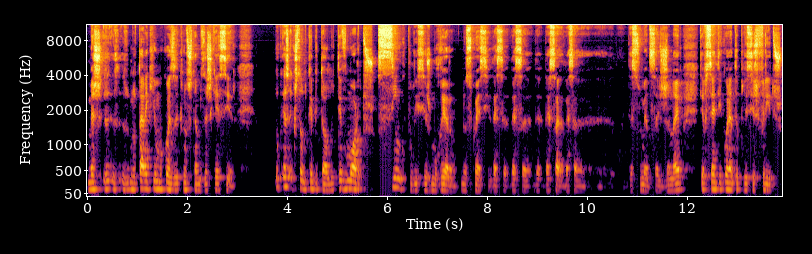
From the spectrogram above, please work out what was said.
mas eh, notar aqui uma coisa que nos estamos a esquecer. A questão do Capitólio teve mortos, cinco polícias morreram na sequência dessa, dessa, dessa, dessa desse momento, 6 de janeiro, teve 140 polícias feridos.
